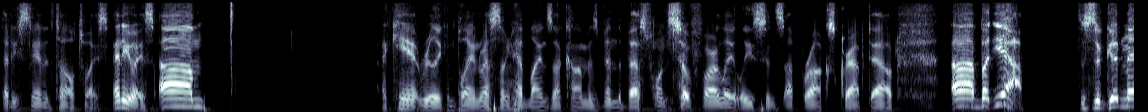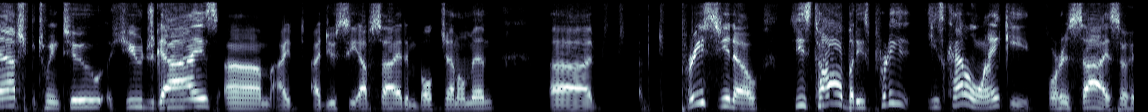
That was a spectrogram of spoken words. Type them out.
that he standing tall twice. Anyways, um, I can't really complain. WrestlingHeadlines.com has been the best one so far lately since Uproxx crapped out. Uh, but yeah, this is a good match between two huge guys. Um, I I do see upside in both gentlemen. Uh, Priest, you know, he's tall, but he's pretty. He's kind of lanky for his size, so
